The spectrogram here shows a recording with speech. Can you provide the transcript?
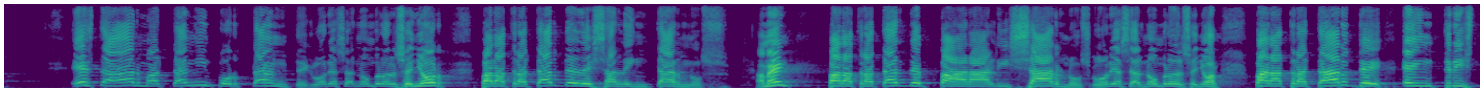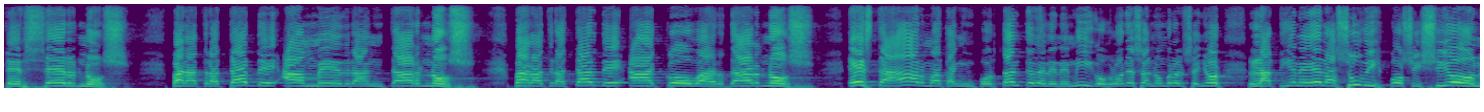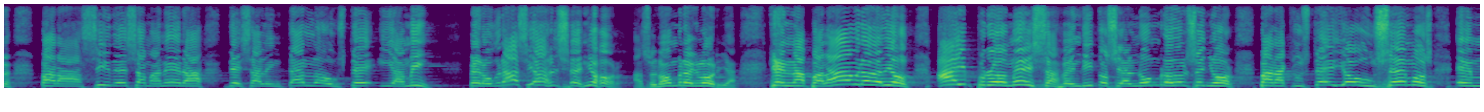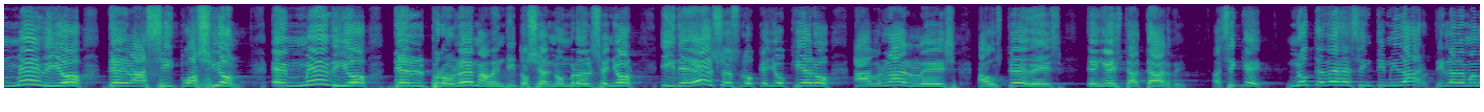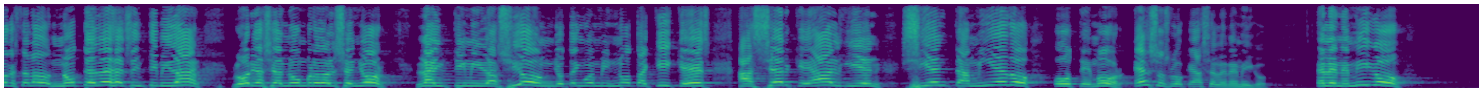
esta arma tan importante, gloria sea el nombre del Señor, para tratar de desalentarnos. Amén. Para tratar de paralizarnos, gloria sea el nombre del Señor. Para tratar de entristecernos. Para tratar de amedrantarnos. Para tratar de acobardarnos. Esta arma tan importante del enemigo, gloria sea el nombre del Señor, la tiene Él a su disposición para así de esa manera desalentarlo a usted y a mí. Pero gracias al Señor, a su nombre de gloria, que en la palabra de Dios hay promesas, bendito sea el nombre del Señor, para que usted y yo usemos en medio de la situación, en medio del problema, bendito sea el nombre del Señor. Y de eso es lo que yo quiero hablarles a ustedes en esta tarde. Así que no te dejes intimidar. Dile al hermano que está al lado, no te dejes intimidar. Gloria sea el nombre del Señor. La intimidación, yo tengo en mis notas aquí que es hacer que alguien sienta miedo o temor. Eso es lo que hace el enemigo. El enemigo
